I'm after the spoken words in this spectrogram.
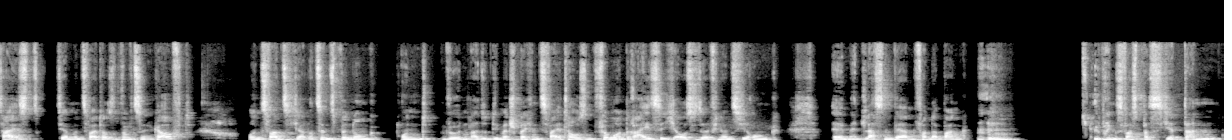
Das heißt, sie haben in 2015 gekauft und 20 Jahre Zinsbindung und würden also dementsprechend 2035 aus dieser Finanzierung ähm, entlassen werden von der Bank. Übrigens, was passiert dann?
